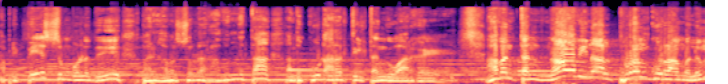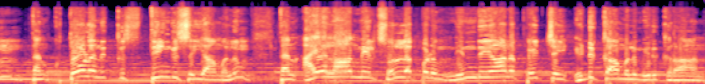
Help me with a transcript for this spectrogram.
அப்படி பேசும் பொழுது பாருங்க அவர் சொல்றார் அவங்க தான் அந்த கூடாரத்தில் தங்குவார்கள். அவன் தன் நாவினால் புறம் கூறாமலும் தன் தோழனுக்கு தீங்கு செய்யாமலும் தன் அயலான் மேல் சொல்லப்படும் நிந்தையான பேச்சை எடுக்காமலும் இருக்கிறான்.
